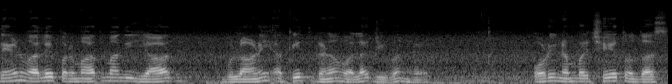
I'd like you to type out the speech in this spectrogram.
ਦੇਣ ਵਾਲੇ ਪਰਮਾਤਮਾ ਦੀ ਯਾਦ, ਬੁਲਾਣੀ, ਅਕਿਤ ਗਣਾ ਵਾਲਾ ਜੀਵਨ ਹੈ। ਪੌੜੀ ਨੰਬਰ 6 ਤੋਂ 10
